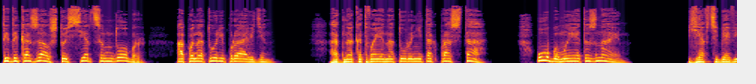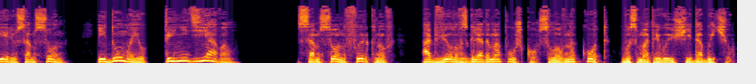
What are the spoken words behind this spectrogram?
ты доказал, что сердцем добр, а по натуре праведен. Однако твоя натура не так проста. Оба мы это знаем. Я в тебя верю, Самсон, и думаю, ты не дьявол». Самсон, фыркнув, обвел взглядом опушку, словно кот, высматривающий добычу.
